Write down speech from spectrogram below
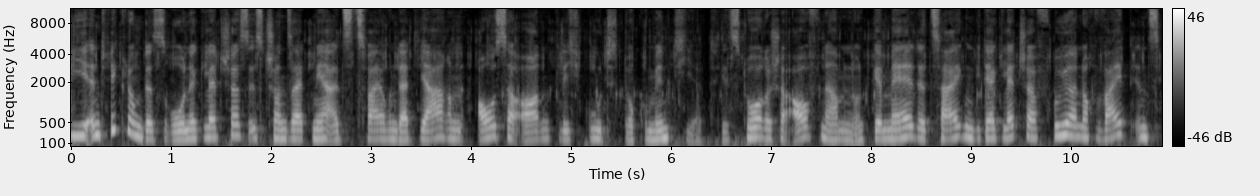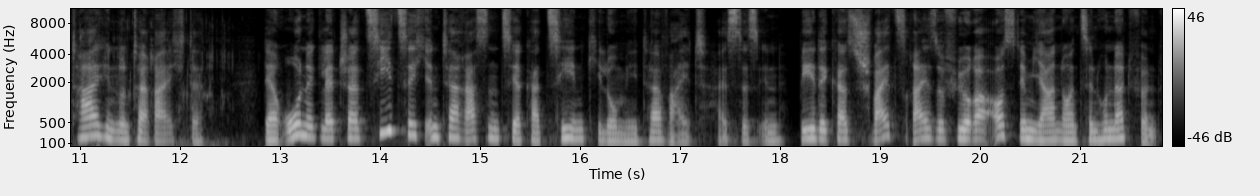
Die Entwicklung des Rhone-Gletschers ist schon seit mehr als 200 Jahren außerordentlich gut dokumentiert. Historische Aufnahmen und Gemälde zeigen, wie der Gletscher früher noch weit ins Tal hinunterreichte. Der Rhone-Gletscher zieht sich in Terrassen circa 10 Kilometer weit, heißt es in Bedekers Schweiz-Reiseführer aus dem Jahr 1905.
